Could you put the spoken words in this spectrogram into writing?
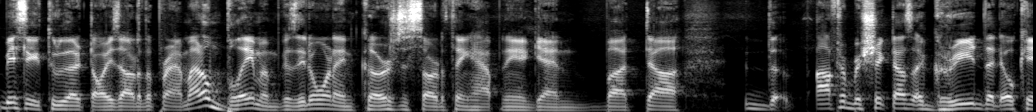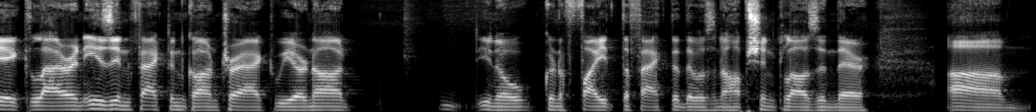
basically threw their toys out of the pram. I don't blame them because they don't want to encourage this sort of thing happening again. But uh, the, after Besiktas agreed that okay, Larin is in fact in contract, we are not, you know, going to fight the fact that there was an option clause in there. Um,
